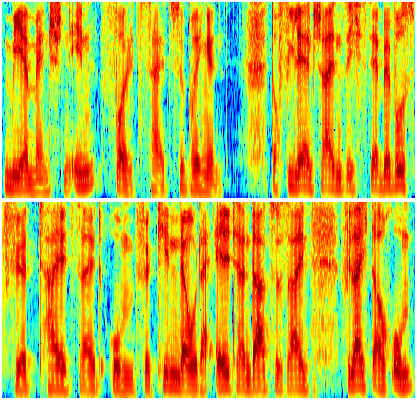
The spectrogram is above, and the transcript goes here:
mehr Menschen in Vollzeit zu bringen. Doch viele entscheiden sich sehr bewusst für Teilzeit, um für Kinder oder Eltern da zu sein, vielleicht auch um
